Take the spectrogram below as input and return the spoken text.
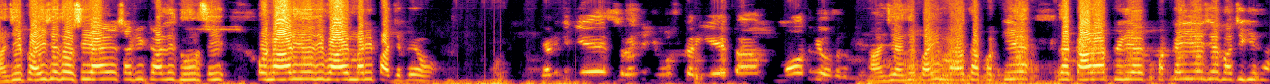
ਹਾਂਜੀ ਭਾਈ ਜਦੋਂ ਅਸੀਂ ਆਏ ਸਾਡੀ ਟਰਾਲੀ ਦੂਰ ਸੀ ਉਹ ਨਾਲ ਹੀ ਜਦੋਂ ਅਸੀਂ ਆਵਾਜ਼ ਮਾਰੀ ਭੱਜ ਪਏ ਉਹ। ਯਾਨੀ ਕਿ ਜੇ ਸਿਰਿੰਜ ਯੂਜ਼ ਕਰੀਏ ਤਾਂ ਮੌਤ ਵੀ ਹੋ ਸਕਦੀ ਹੈ। ਹਾਂਜੀ ਹਾਂਜੀ ਭਾਈ ਮੌਤ ਤਾਂ ਪੱਕੀ ਹੈ ਇਹਦਾ ਕਾਲਾ ਪੀਲੀਆ ਪੱਕਾ ਹੀ ਹੈ ਜੇ ਬਚ ਗਈ ਤਾਂ।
